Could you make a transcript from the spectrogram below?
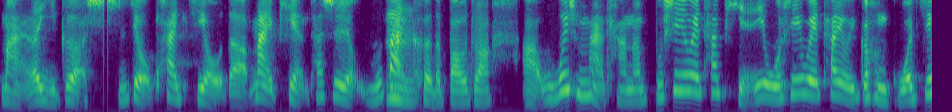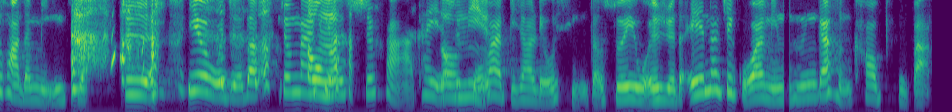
买了一个十九块九的麦片，它是五百克的包装啊。我为什么买它呢？不是因为它便宜，我是因为它有一个很国际化的名字，就是因为我觉得就麦片的吃法它也是国外比较流行的，所以我就觉得，哎，那这国外名字应该很靠谱吧？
